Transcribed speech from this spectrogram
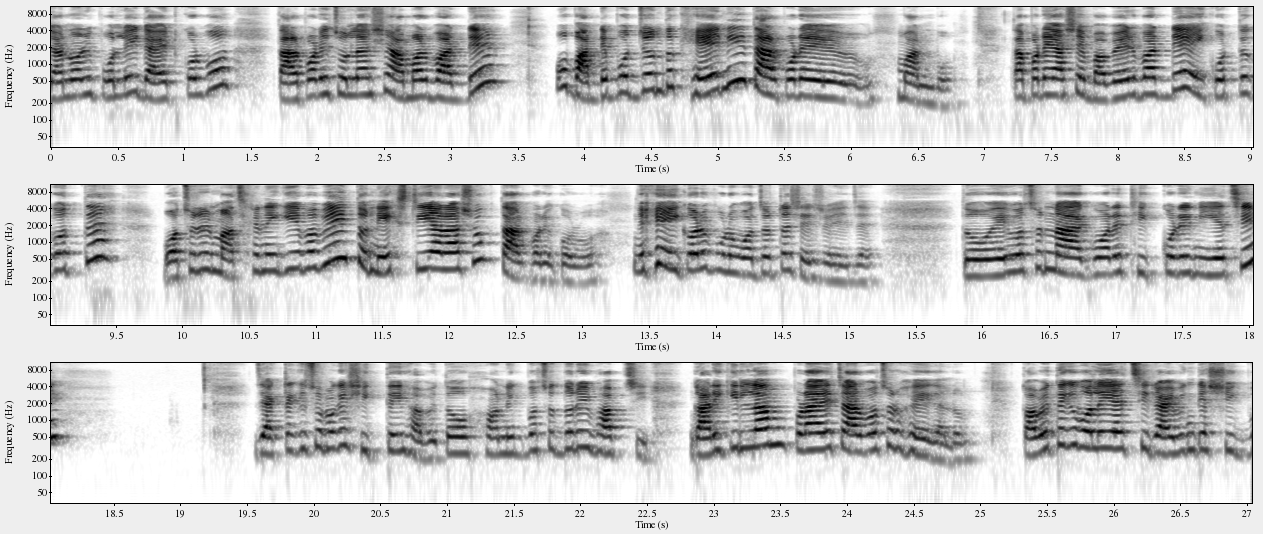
জানুয়ারি পড়লেই ডায়েট করব, তারপরে চলে আসে আমার বার্থডে ও বার্থডে পর্যন্ত খেয়ে নিই তারপরে মানবো। তারপরে আসে বাবের বার্থডে এই করতে করতে বছরের মাঝখানে গিয়ে ভাবি, এই তো নেক্সট ইয়ার আসুক, তারপরে করব। এই করে পুরো বছরটা শেষ হয়ে যায়। তো এই বছর না একবারে ঠিক করে নিয়েছি। যে একটা কিছু আমাকে শিখতেই হবে। তো অনেক বছর ধরেই ভাবছি, গাড়ি কিনলাম, প্রায় চার বছর হয়ে গেল। তবে থেকে বলে যাচ্ছি ড্রাইভিংটা শিখব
